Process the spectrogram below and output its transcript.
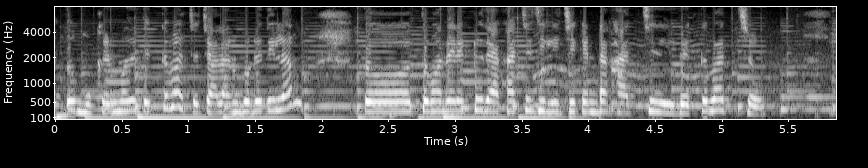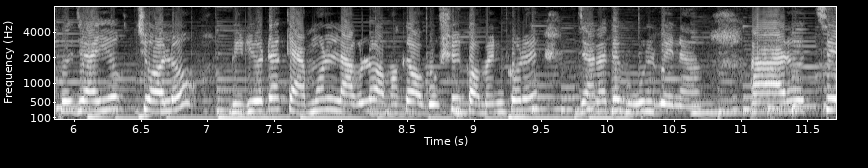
একদম মুখের মধ্যে, দেখতে পাচ্ছ? চালান করে দিলাম। তো তোমাদের একটু দেখাচ্ছি চিলি চিকেনটা খাচ্ছি, দেখতে পাচ্ছ? তো যাই হোক, চলো, ভিডিওটা কেমন লাগল আমাকে অবশ্যই কমেন্ট করে জানাতে ভুলবে না। আর হচ্ছে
